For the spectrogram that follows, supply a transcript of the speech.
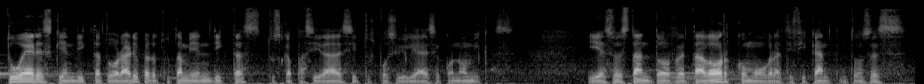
tú eres quien dicta tu horario, pero tú también dictas tus capacidades y tus posibilidades económicas y eso es tanto retador como gratificante. Entonces,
